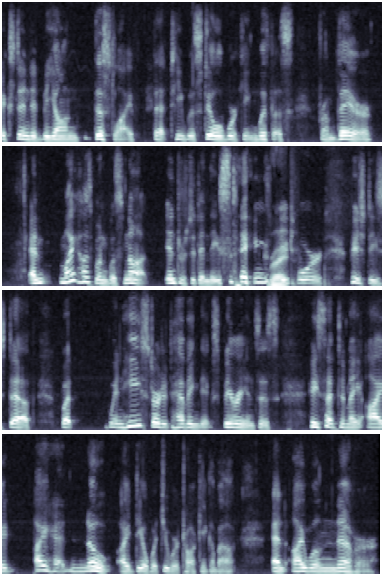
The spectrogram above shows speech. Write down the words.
extended beyond this life, that he was still working with us from there. And my husband was not interested in these things Right. before Pishti's death, but when he started having the experiences, he said to me, I, I had no idea what you were talking about, and I will never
